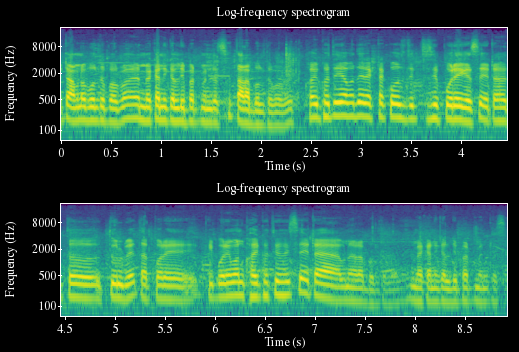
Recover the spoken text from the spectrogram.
এটা আমরা বলতে পারব না মেকানিক্যাল ডিপার্টমেন্ট আছে, তারা বলতে পারবে। ক্ষয়ক্ষতি আমাদের একটা কোচ দেখতেছি, পড়ে গেছে, এটা হয়তো তুলবে, তারপরে কি পরিমাণ ক্ষয়ক্ষতি হয়েছে, এটা ওনারা বলতে পারবে মেকানিক্যাল ডিপার্টমেন্ট আছে।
